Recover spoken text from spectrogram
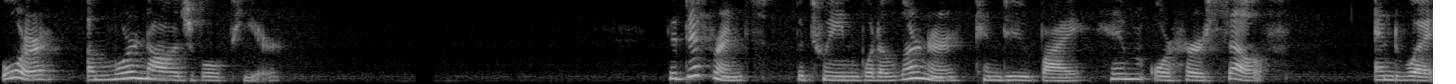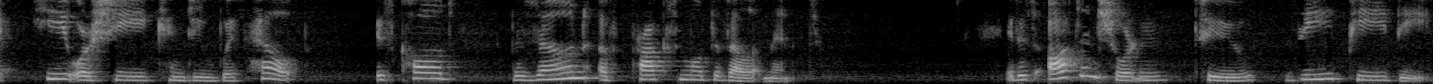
or a more knowledgeable peer. The difference between what a learner can do by him or herself and what he or she can do with help is called the zone of proximal development. It is often shortened to ZPD.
